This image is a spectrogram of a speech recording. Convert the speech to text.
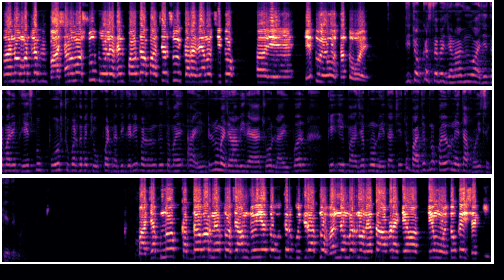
તો એનો મતલબ ભાષણમાં શું બોલે છે પડદા પાછળ શું કરે છે? એનો સીધો હેતુ એવો થતો હોય. જે ચોક્કસ તમે જણાવ્યું આજે તમારી ફેસબુક પોસ્ટ ઉપર તમે ચોખવટ નથી કરી પરંતુ તમે આ ઇન્ટરવ્યુમાં જણાવી રહ્યા છો લાઈવ પર કે એ ભાજપનો નેતા છે. તો ભાજપનો કયો નેતા હોઈ શકે તેમાં? ભાજપનો કદ્દાવર નેતો છે. આમ જોઈએ તો ઉત્તર ગુજરાતનો વન નંબરનો નેતા આપણે કેવા કેવું હોય તો કહી શકીએ.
